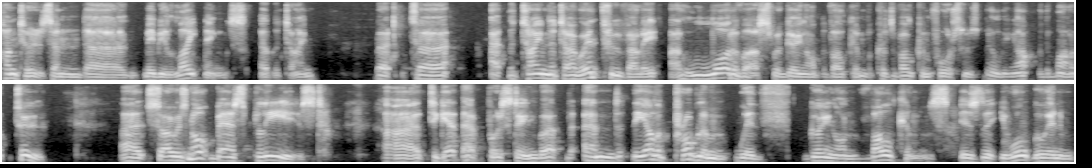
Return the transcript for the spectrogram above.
Hunters and uh, maybe Lightnings at the time. But uh, at the time that I went through Valley, a lot of us were going up the Vulcan because the Vulcan force was building up with the Mark II. Uh, so I was not best pleased uh, to get that posting. But and the other problem with going on Vulcans is that you won't go in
